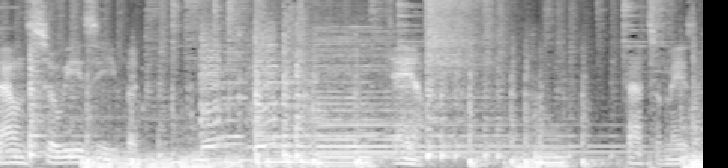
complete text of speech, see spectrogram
Sounds so easy, but damn, that's amazing.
